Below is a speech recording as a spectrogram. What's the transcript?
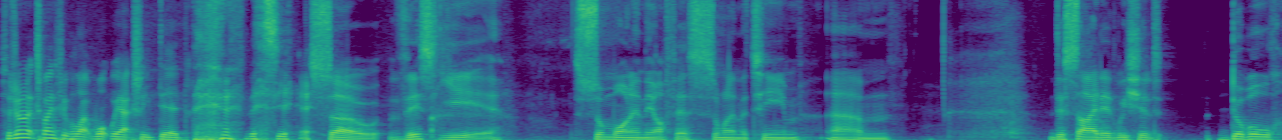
So do you want to explain to people like what we actually did this year? So this year, someone in the office, someone in the team, um, decided we should double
